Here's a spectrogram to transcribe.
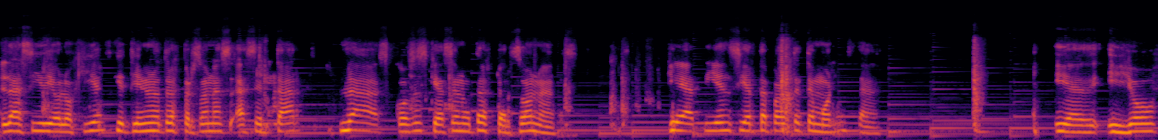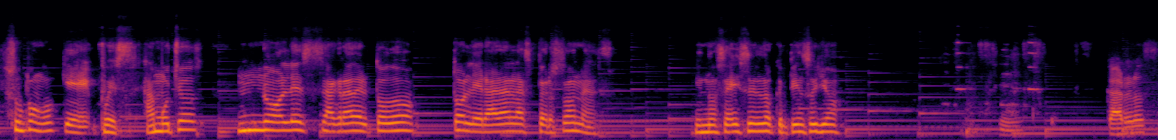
las ideologías que tienen otras personas, aceptar las cosas que hacen otras personas, que a ti en cierta parte te molesta. Y, yo supongo que pues a muchos no les agrada del todo tolerar a las personas. Y no sé, eso es lo que pienso yo. Sí. Carlos.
